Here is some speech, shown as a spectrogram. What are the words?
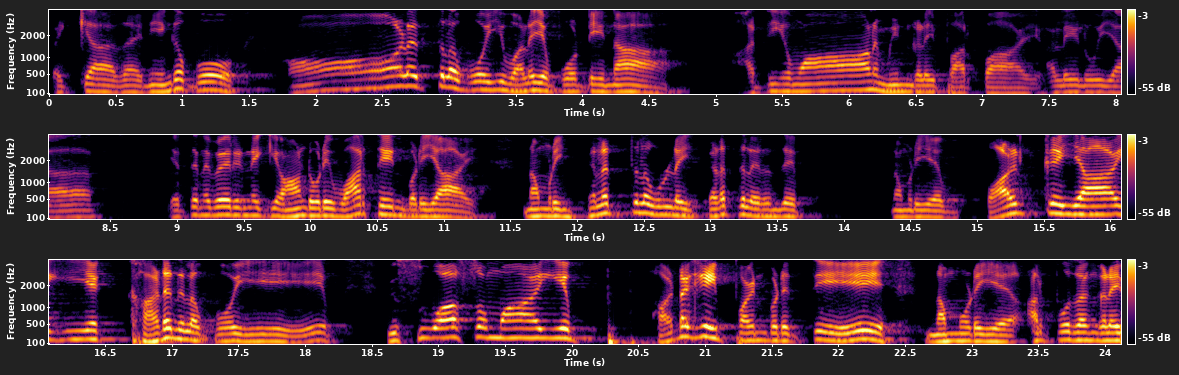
வைக்காத நீ எங்கே போ? ஆழத்தில் போய் வலைய போட்டீன்னா அதிகமான மீன்களை பார்ப்பாய். அலையிலூயா எத்தனை பேர் இன்னைக்கு ஆண்டோடைய வார்த்தையின்படியாய் நம்முடைய நிலத்தில் உள்ள இடத்துல இருந்து நம்முடைய வாழ்க்கையாகிய கடலில் போய் விசுவாசமாகிய படகை பயன்படுத்தி நம்முடைய அற்புதங்களை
